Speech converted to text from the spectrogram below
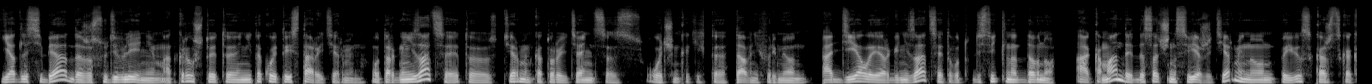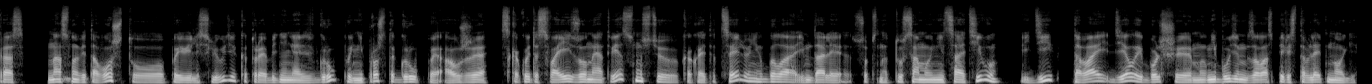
Я для себя даже с удивлением открыл, что это не такой-то и старый термин. Вот организация — это термин, который тянется с очень каких-то давних времен. Отделы и организация — это вот действительно давно. А команда — это достаточно свежий термин, он появился, кажется, как раз на основе того, что появились люди, которые объединялись в группы, не просто группы, а уже с какой-то своей зоной ответственностью, какая-то цель у них была, им дали, собственно, ту самую инициативу, иди, давай, делай, больше мы не будем за вас переставлять ноги.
